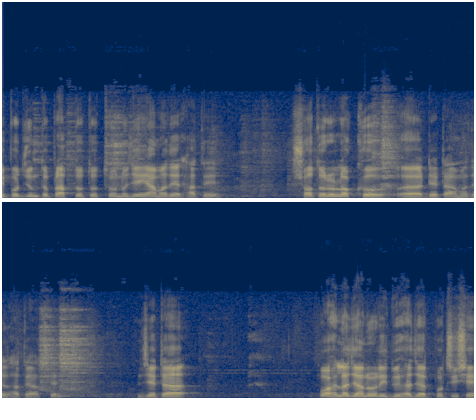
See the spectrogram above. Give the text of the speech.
এ পর্যন্ত প্রাপ্ত তথ্য অনুযায়ী আমাদের হাতে সতেরো লক্ষ ডেটা আমাদের হাতে আছে, যেটা পহেলা জানুয়ারি দুই হাজার পঁচিশে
